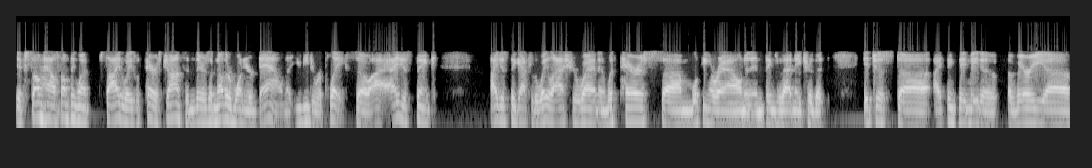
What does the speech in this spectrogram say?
if somehow something went sideways with Paris Johnson, there's another one you're down that you need to replace. So I, I just think. I just think after the way last year went, and with Paris um, looking around and, and, things of that nature, that it just uh, I think they made a, a very uh,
